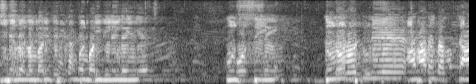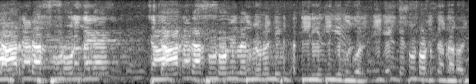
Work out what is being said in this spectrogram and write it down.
छह नंबर की कबड्डी लेंगे। कुर्सी दोनों ने अब तक चार चार शॉट लगाए, चार चार शॉट में दोनों टीम तीन तीन गोल एक एक शॉट लगा रही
